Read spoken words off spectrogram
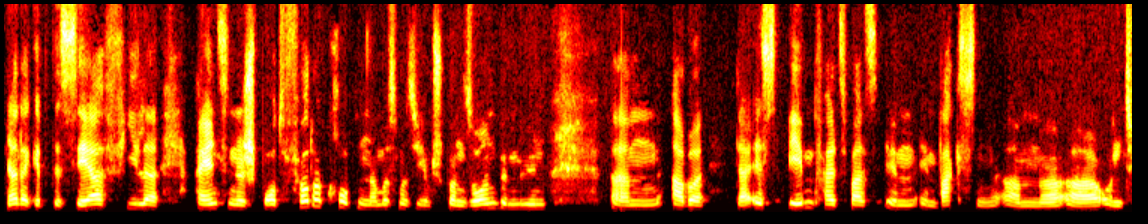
Ja, da gibt es sehr viele einzelne Sportfördergruppen, da muss man sich um Sponsoren bemühen. Ähm, aber da ist ebenfalls was im, im Wachsen. Ähm, äh, und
